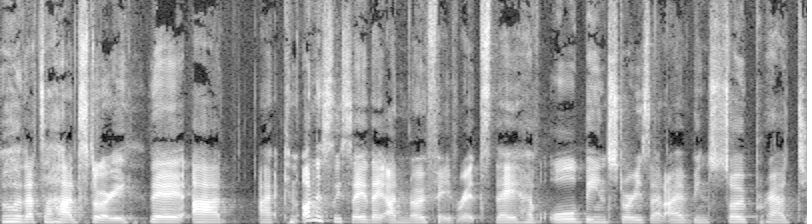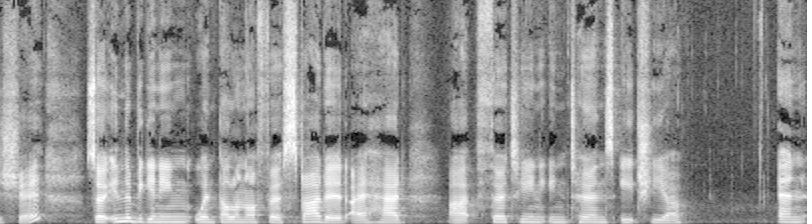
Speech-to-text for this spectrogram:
Oh, that's a hard story. There are, I can honestly say, they are no favorites. They have all been stories that I have been so proud to share. So, in the beginning, when Talanoa first started, I had uh, 13 interns each year. And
